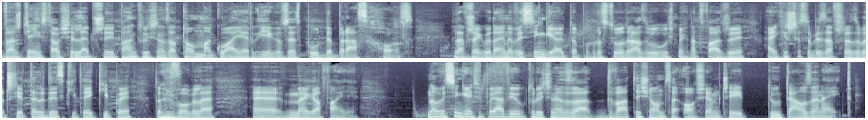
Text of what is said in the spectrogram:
wasz dzień stał się lepszy. Pan, który się nazywa Tom Maguire i jego zespół The Brass Halls. Zawsze jak wydaje nowy singiel, to po prostu od razu uśmiech na twarzy, a jak jeszcze sobie zawsze zobaczycie teledyski tej ekipy, to już w ogóle e, mega fajnie. Nowy singiel się pojawił, który się nazywa 2008, czyli 2008.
